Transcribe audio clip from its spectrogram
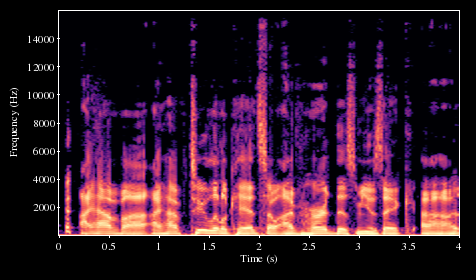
I have uh, I have two little kids, so I've heard this music uh,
